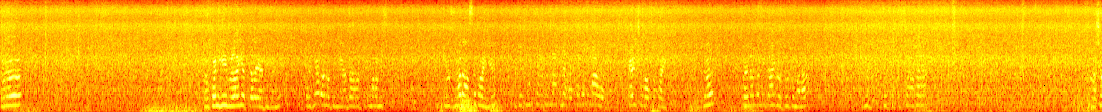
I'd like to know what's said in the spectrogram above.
तर आपण ही विळा घेतलेला या ठिकाणी. तर हे बघा तुम्ही या दारात तुम्हाला मी तो झाड असं पाहिजे म्हणजे दूध काढून आपल्या हातामध्ये मावळ. काही शुभाचं पाहिजे. तर पहिल्यांदा मी काय करतो तुम्हाला साधारण अशा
